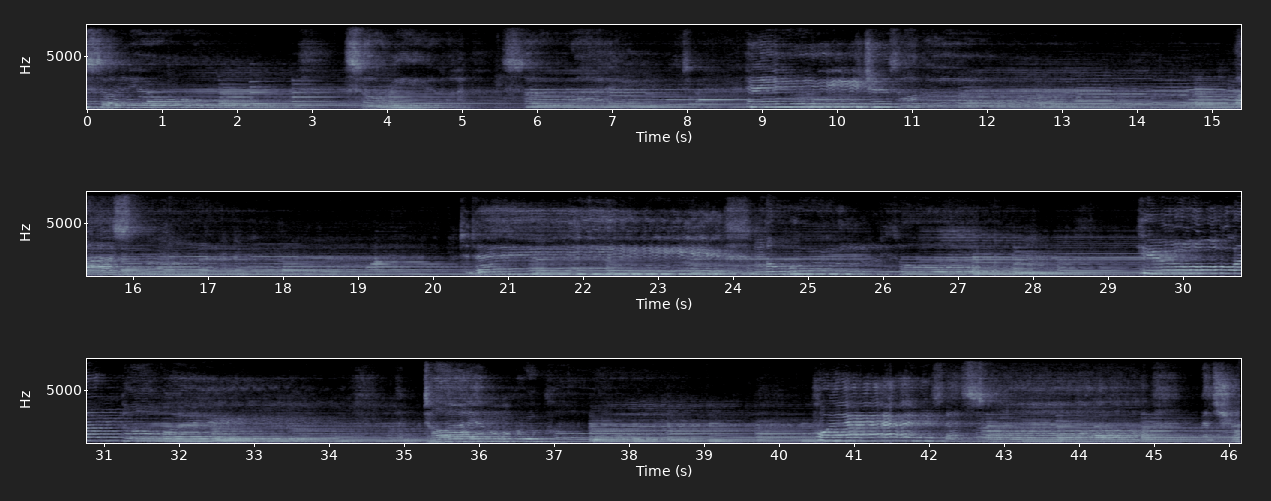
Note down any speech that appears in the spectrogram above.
so new, so real, so right. Ages ago, last night, today, time grew cold. Where is that star that shone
